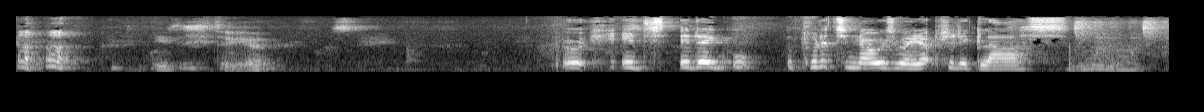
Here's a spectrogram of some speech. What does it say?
Easy to you. It's it like put its nose right up to the glass. Mm.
